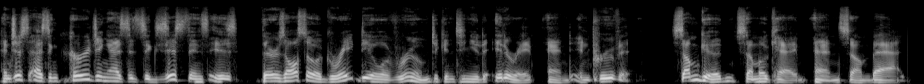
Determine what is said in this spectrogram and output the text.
and just as encouraging as its existence is, there is also a great deal of room to continue to iterate and improve it. Some good, some okay, and some bad.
